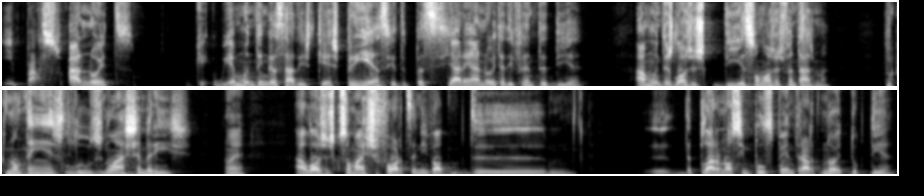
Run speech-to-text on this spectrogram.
e passo à noite, é muito engraçado isto, que a experiência de passearem à noite é diferente de dia. Há muitas lojas que de dia são lojas fantasma, porque não têm as luzes, não há chamariz, não é? Há lojas que são mais fortes a nível de, de apelar o nosso impulso para entrar de noite do que de dia.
